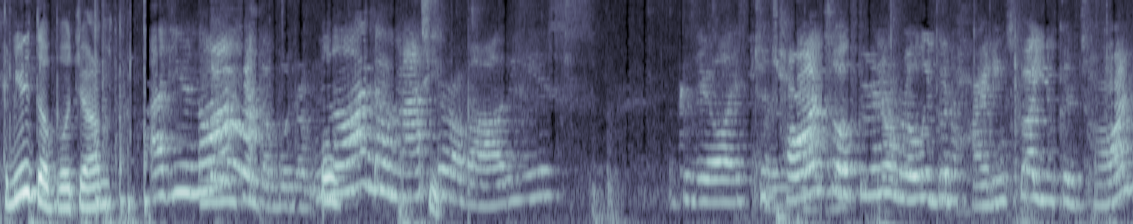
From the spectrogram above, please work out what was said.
Can you double jump? As you No, know, you can't double jump. Oh. not a master of all these. Because they always To taunt, so if you're in a really good hiding spot, you can taunt.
